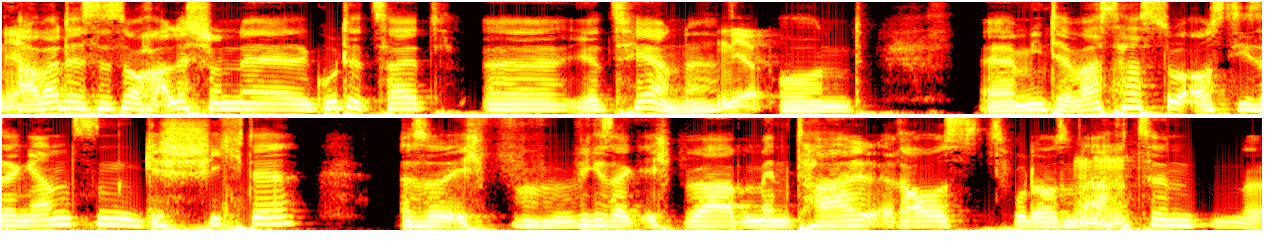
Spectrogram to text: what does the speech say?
Ja. Aber das ist auch alles schon eine gute Zeit äh, jetzt her, ne? Ja. Und äh, Miete, was hast du aus dieser ganzen Geschichte also ich, wie gesagt, ich war mental raus 2018, mhm.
